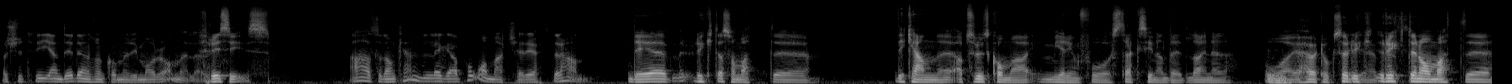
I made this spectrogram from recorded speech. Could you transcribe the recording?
Och 23 det är den som kommer imorgon eller? Precis. Ah, så de kan lägga på matcher i efterhand? Det ryktas om att eh, det kan eh, absolut komma mer info strax innan deadline. Och jag har hört också Det ryk, rykten om att eh,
